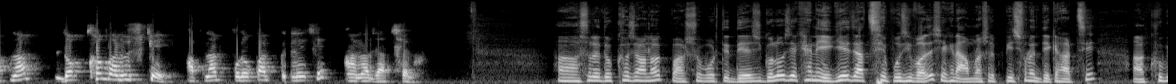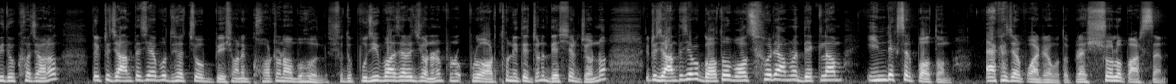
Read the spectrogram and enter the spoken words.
আপনার দক্ষ মানুষকে আপনার প্রপার প্লেসে আনা যাচ্ছে না। আসলে দুঃখজনক, পার্শ্ববর্তী দেশগুলো যেখানে এগিয়ে যাচ্ছে পুঁজিবাজে, সেখানে আমরা আসলে পিছনের দিকে হাঁটছি। খুবই দুঃখজনক। তো একটু জানতে চাইব দু চব্বিশ, অনেক ঘটনাবহুল। শুধু পুঁজিবাজারের জন্য পুরো- অর্থনীতির জন্য, দেশের জন্য। একটু জানতে চাইব, গত বছরে আমরা দেখলাম ইন্ডেক্সের পতন, এক হাজার পয়েন্টের মতো, প্রায় ষোলো পার্সেন্ট।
